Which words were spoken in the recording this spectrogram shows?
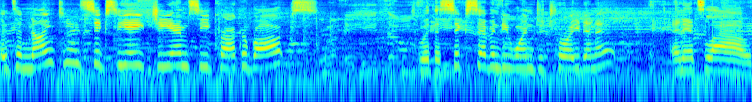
It's a 1968 GMC Cracker Box with a 671 Detroit in it, and it's loud.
